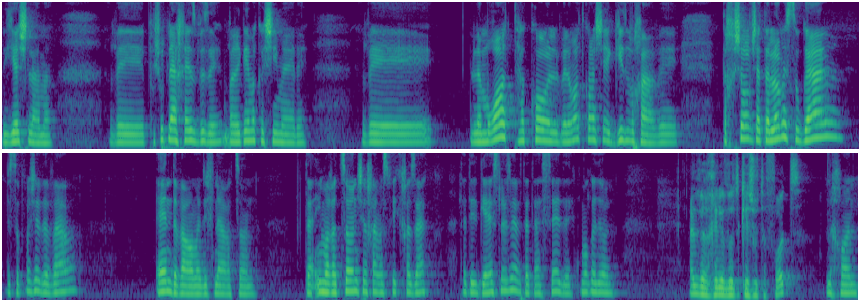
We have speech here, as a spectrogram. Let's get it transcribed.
ויש למה. ופשוט להיאחז בזה, ברגעים הקשים האלה. ולמרות הכל, ולמרות כל מה שיגידו לך, ותחשוב שאתה לא מסוגל, בסופו של דבר, אין דבר עומד בפני הרצון. אתה, אם הרצון שלך מספיק חזק, אתה תתגייס לזה ואתה תעשה את זה, כמו גדול. את ורחלי עובדות כשותפות. נכון.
